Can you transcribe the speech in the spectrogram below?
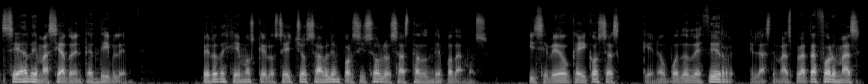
sea demasiado entendible. Pero dejemos que los hechos hablen por sí solos hasta donde podamos. Y si veo que hay cosas que no puedo decir en las demás plataformas,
